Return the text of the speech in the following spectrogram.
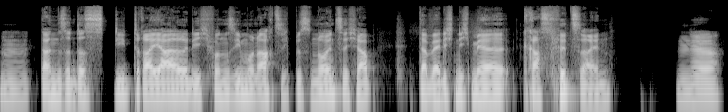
Hm. Dann sind das die drei Jahre, die ich von 87 bis 90 habe. Da werde ich nicht mehr krass fit sein. Ja.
